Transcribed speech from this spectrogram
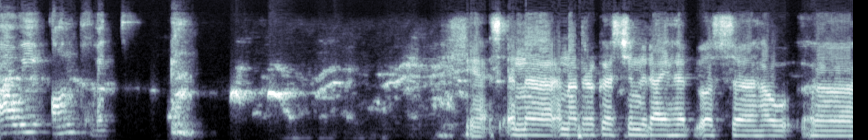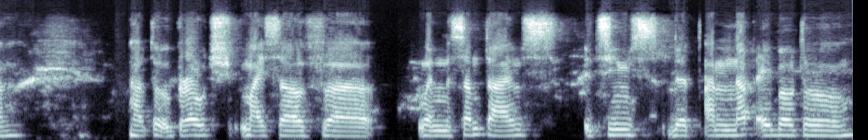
Are we on point? yes, and uh, another question that I had was uh, how uh, how to approach myself uh, when sometimes it seems that I'm not able to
